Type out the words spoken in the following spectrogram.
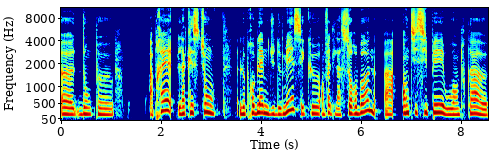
Donc après, la question, le problème du 2 mai, c'est que en fait la Sorbonne a anticipé ou en tout cas euh,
